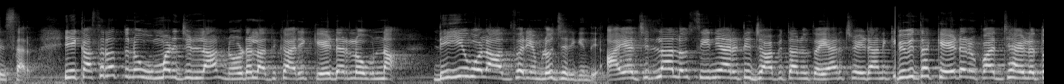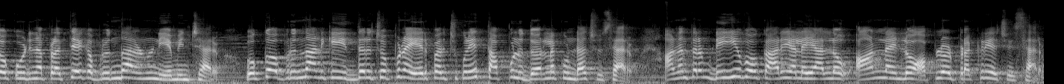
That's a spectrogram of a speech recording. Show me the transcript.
చేశారు. ఈ కసరత్తును ఉమ్మడి జిల్లా నోడల్ అధికారి కేడర్లో ఉన్న డీఈఓల ఆధ్వర్యంలో జరిగింది. ఆయా జిల్లాలో సీనియారిటీ జాబితాను తయారు చేయడానికి వివిధ కేడర్ ఉపాధ్యాయులతో కూడిన ప్రత్యేక బృందాలను నియమించారు. ఒక్కో బృందానికి ఇద్దరు చొప్పున ఏర్పరచుకుని తప్పులు దొరలకుండా చూశారు. అనంతరం డిఈఓ కార్యాలయాల్లో ఆన్లైన్లో అప్లోడ్ ప్రక్రియ చేశారు.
